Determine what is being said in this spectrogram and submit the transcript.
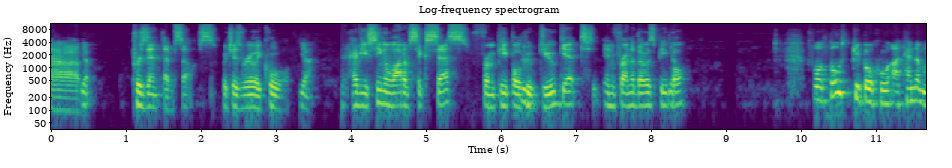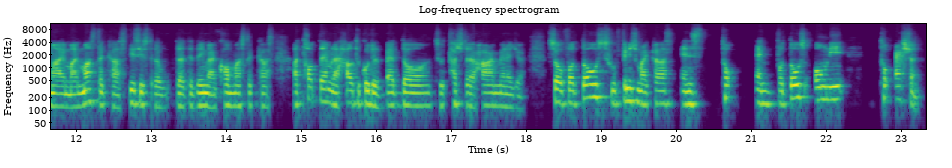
Uh, yep. Present themselves which is really cool yeah have you seen a lot of success from people who do get in front of those people yep. for those people who attended my my masterclass this is the, the, the name i call masterclass i taught them like how to go to the back door to touch the hiring manager so for those who finish my class and talk and for those only took action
